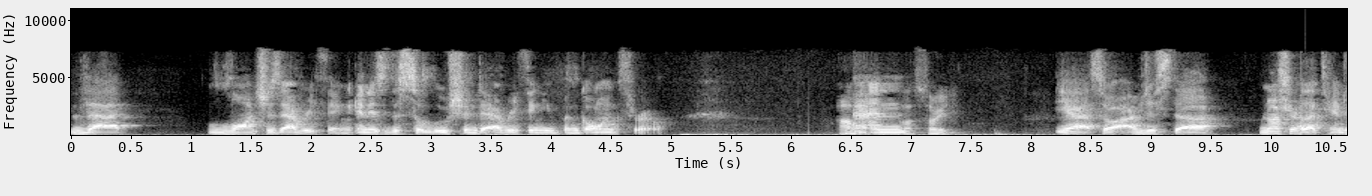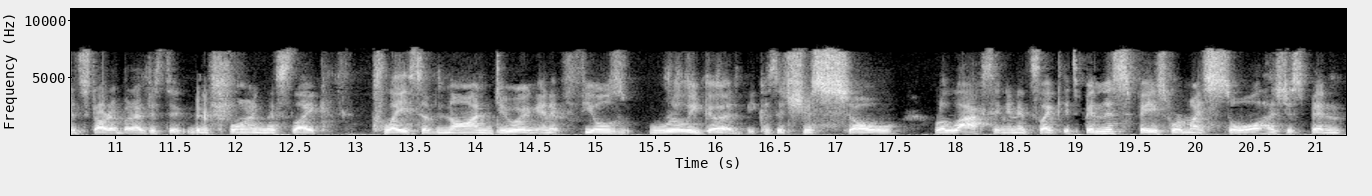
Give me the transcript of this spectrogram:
that launches everything and is the solution to everything you've been going through. Oh, And- oh, sorry. Yeah, so I'm just uh, I'm not sure how that tangent started, but I've just been exploring this like place of non-doing, and it feels really good because it's just so relaxing, and it's like it's been this space where my soul has just been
